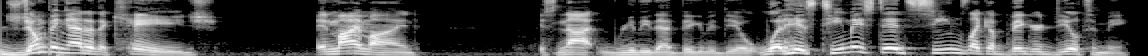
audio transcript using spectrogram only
jumping out of the cage, in my mind, it's not really that big of a deal. What his teammates did seems like a bigger deal to me.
